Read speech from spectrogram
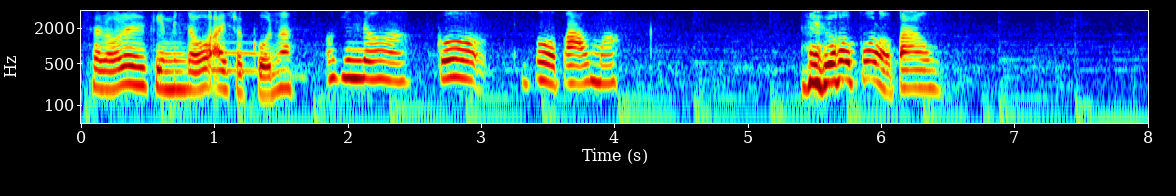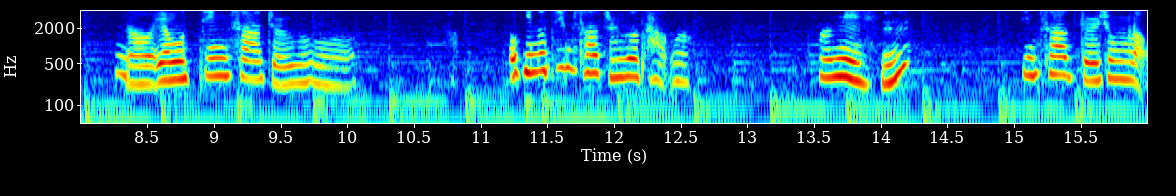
細佬，你見唔見到藝術館啊？我見到啊，嗰個菠蘿包嘛。係 嗰個菠蘿包。有有冇尖沙咀嗰個？我見到尖沙咀個塔啊！媽咪，嗯？尖沙咀鐘樓。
